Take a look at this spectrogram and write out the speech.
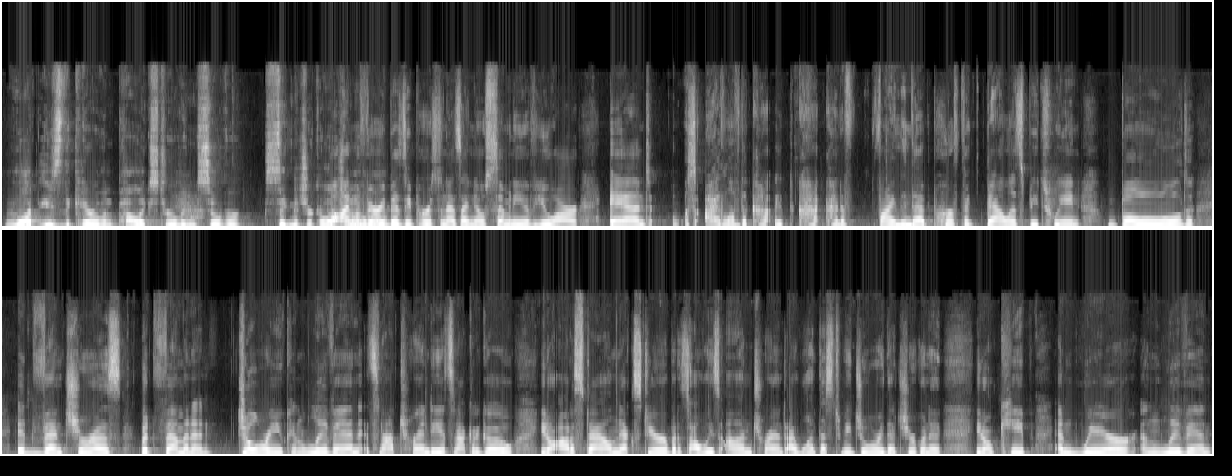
What is the Carolyn Pollack Sterling Silver signature collection? Well, I'm a very about? busy person, as I know so many of you are, and I love the ki- it ki- kind of finding that perfect balance between bold, adventurous, but feminine. Jewelry you can live in. It's not trendy. It's not going to go, you know, out of style next year, but it's always on trend. I want this to be jewelry that you're going to, you know, keep and wear and live in,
